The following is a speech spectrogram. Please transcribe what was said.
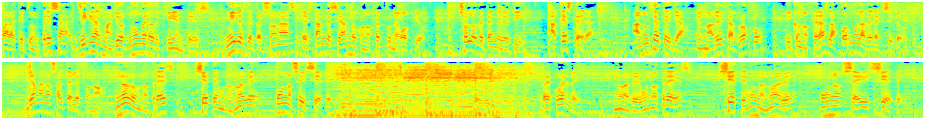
para que tu empresa llegue al mayor número de clientes. Miles de personas están deseando conocer tu negocio. Solo depende de ti. ¿A qué esperas? Anúnciate ya en Madrid al Rojo y conocerás la fórmula del éxito. Llámanos al teléfono 913-719-167. Recuerde, 913-719-167.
